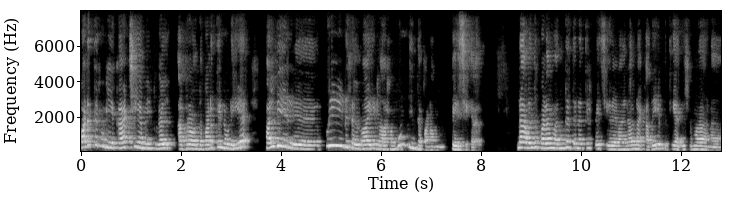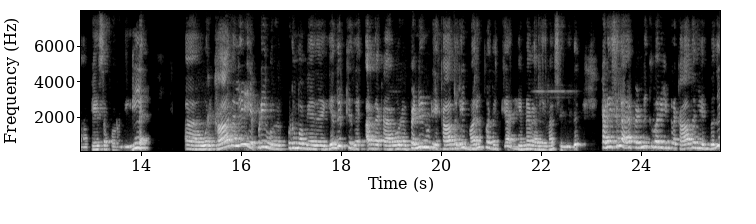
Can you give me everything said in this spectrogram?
படத்தினுடைய காட்சி அமைப்புகள் அப்புறம் அந்த படத்தினுடைய பல்வேறு குறியீடுகள் வாயிலாகவும் இந்த படம் பேசுகிறது. நான் வந்து படம் வந்த தினத்தில் பேசுகிறேன். அதனால நான் கதையை பத்தி அதிகமா நான் பேச போறது இல்லை. ஒரு காதலை எப்படி ஒரு குடும்பம் எதிர்க்குது? அந்த ஒரு பெண்ணினுடைய காதலை மறுப்பதற்கு அது என்ன வேலையெல்லாம் செய்யுது? கடைசியில பெண்ணுக்கு வருகின்ற காதல் என்பது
